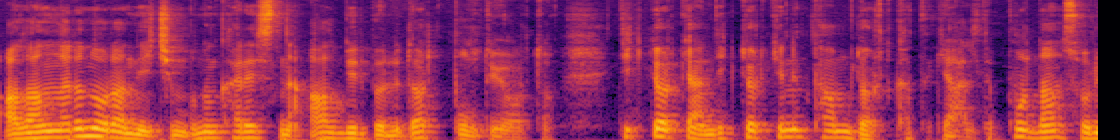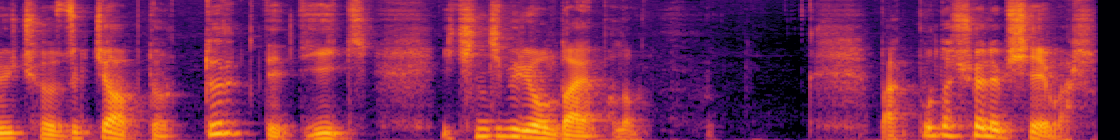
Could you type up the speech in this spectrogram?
alanların oranı için bunun karesini al 1 bölü 4 bul diyordu. Dikdörtgen dikdörtgenin tam 4 katı geldi. Buradan soruyu çözdük cevap 4'tür dedik. İkinci bir yol daha yapalım. Bak burada şöyle bir şey var.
